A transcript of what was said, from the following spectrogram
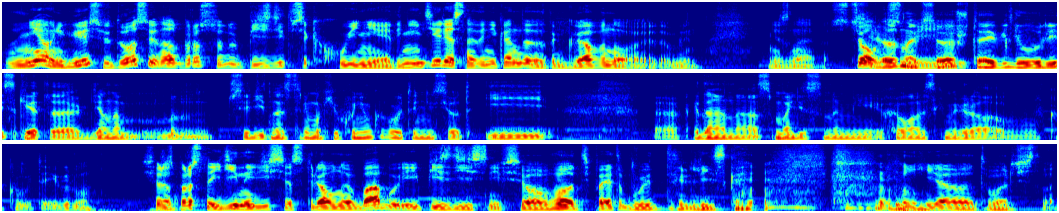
Не, у нее есть видосы, и надо просто, ну, пиздит всякой хуйне. Это неинтересно, это не контент, это говно. Это, блин, не знаю. стёлки Серьезно, свои. все, что я видел у Лиски, это где она сидит на стримах и хуйню какую-то несет, и э, когда она с Мэдисонами Хованскими играла в какую-то игру. Еще раз, просто иди найди себе стрёмную бабу и пизди с ней. Все, вот, типа, это будет Лиска. Ее творчество.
